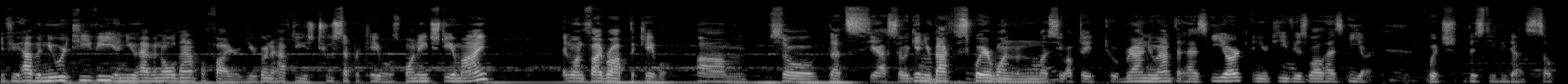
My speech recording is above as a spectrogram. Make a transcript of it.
if you have a newer TV and you have an old amplifier, you're going to have to use two separate cables, one HDMI and one fiber optic cable. Um, so that's yeah. So again, you're back to square one unless you update to a brand new amp that has eARC and your TV as well has eARC, which this TV does. So,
